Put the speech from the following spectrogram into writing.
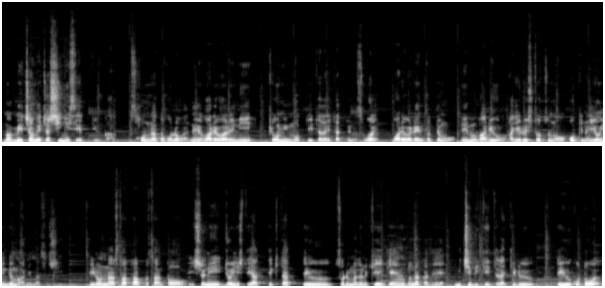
まあ、めちゃめちゃ老舗っていうか、そんなところがね、我々に興味持っていただいたっていうのはすごい、我々にとってもネームバリューを上げる一つの大きな要因でもありますし、いろんなスタートアップさんと一緒にジョインしてやってきたっていう、それまでの経験の中で導いていただけるっていうことを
